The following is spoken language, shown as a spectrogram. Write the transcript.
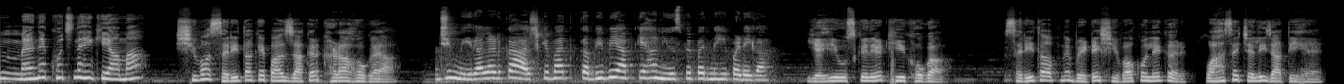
मैंने कुछ नहीं किया माँ। शिवा सरिता के पास जाकर खड़ा हो गया। जी मेरा लड़का आज के बाद कभी भी आपके यहाँ न्यूज़पेपर नहीं पढ़ेगा। यही उसके लिए ठीक होगा। सरिता अपने बेटे शिवा को लेकर वहाँ से चली जाती है।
